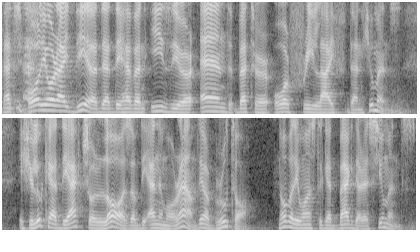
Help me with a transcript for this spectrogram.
That's all your idea that they have an easier and better or free life than humans. If you look at the actual laws of the animal realm, they are brutal. Nobody wants to get back there as humans.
